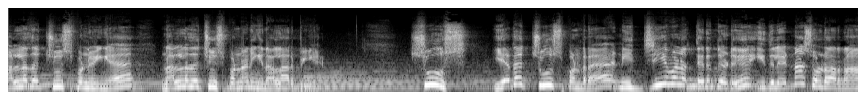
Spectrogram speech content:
நல்லதை சூஸ் பண்ணுவீங்க. நல்லதை சூஸ் பண்ணா நீங்க நல்லா இருப்பீங்க. சூஸ் எதை சூஸ் பண்ற? நீ ஜீவனை தெரிந்தெடு. இதுல என்ன சொல்றாருன்னா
